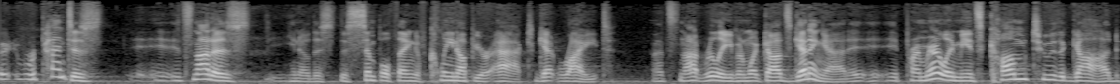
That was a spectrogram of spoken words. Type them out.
Uh, repent is, it's not as, you know, this, this simple thing of clean up your act, get right. That's not really even what God's getting at. It, it primarily means come to the God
